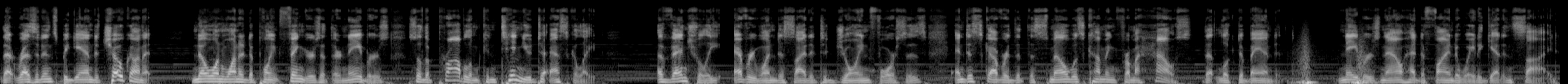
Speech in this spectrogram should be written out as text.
that residents began to choke on it. No one wanted to point fingers at their neighbors, so the problem continued to escalate. Eventually, everyone decided to join forces and discovered that the smell was coming from a house that looked abandoned. Neighbors now had to find a way to get inside.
